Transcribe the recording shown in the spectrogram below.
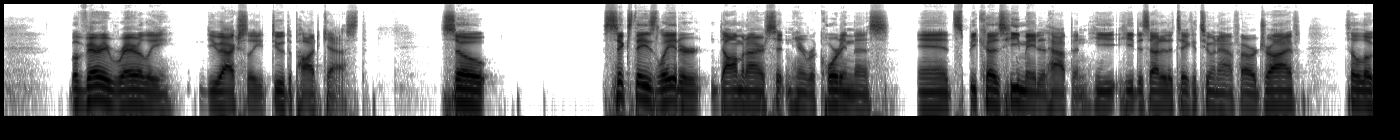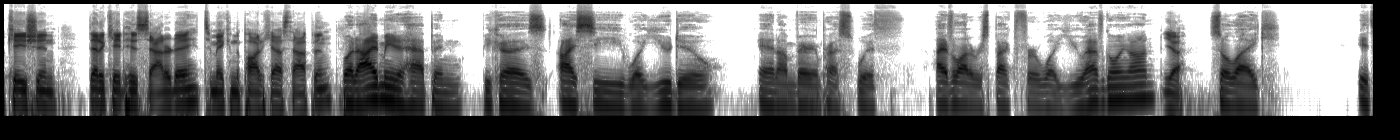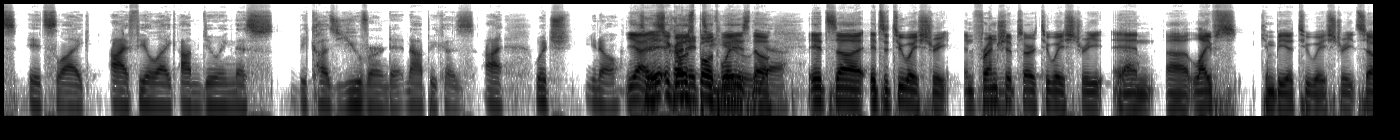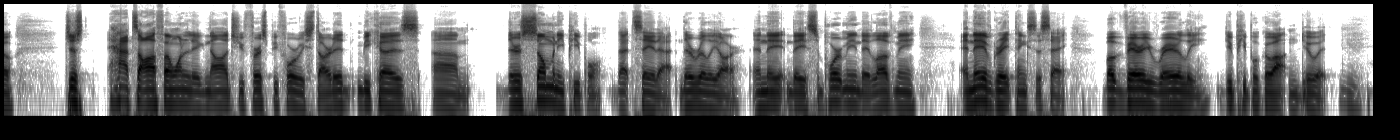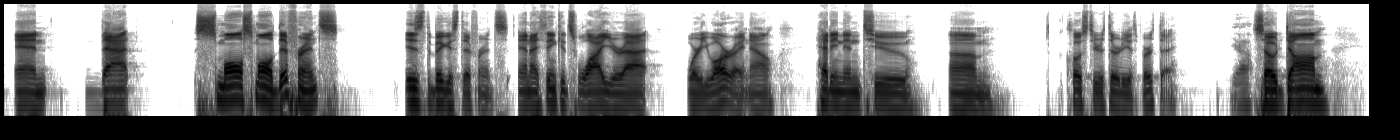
But very rarely do you actually do the podcast. So six days later, Dom and I are sitting here recording this. And it's because he made it happen. He he decided to take a two and a half hour drive to the location, dedicate his Saturday to making the podcast happen. But I made it happen because I see what you do and I'm very impressed with I have a lot of respect for what you have going on. Yeah. So like it's it's like I feel like I'm doing this because you've earned it, not because I which, you know, Yeah, it, it goes both ways you, though. yeah. It's uh it's a two way street. And friendships are a two way street and uh life's can be a two way street. So just hats off. I wanted to acknowledge you first before we started because um there's so many people that say that. There really are. And they they support me, they love me, and they have great things to say. But very rarely do people go out and do it. And that small, small difference is the biggest difference. And I think it's why you're at where you are right now, heading into um, close to your 30th birthday. Yeah. So, Dom,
